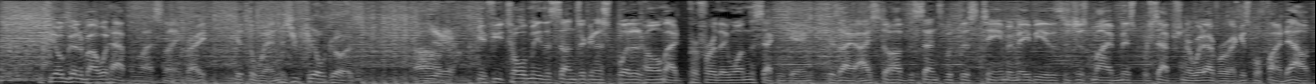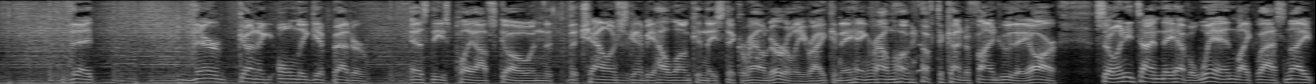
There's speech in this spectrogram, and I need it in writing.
you feel good about what happened last night, right? Get the win. You feel good. Um, yeah. If you told me the Suns are going to split at home, I'd prefer they won the second game because I, I, still have the sense with this team, and maybe this is just my misperception or whatever. I guess we'll find out that they're going to only get better as these playoffs go, and the, the challenge is going to be how long can they stick around early, right? Can they hang around long enough to kind of find who they are? So anytime they have a win, like last night,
